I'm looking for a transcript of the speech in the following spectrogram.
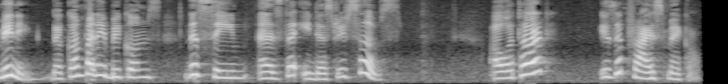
meaning the company becomes the same as the industry serves. Our third is a price maker.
